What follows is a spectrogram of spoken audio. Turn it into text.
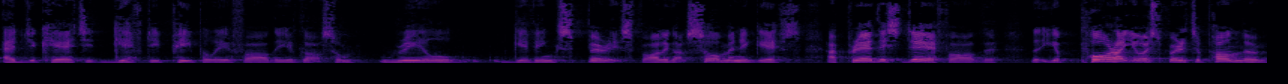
educated, gifted people here, Father. You've got some real giving spirits, Father. You've got so many gifts. I pray this day, Father, that you pour out your spirit upon them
